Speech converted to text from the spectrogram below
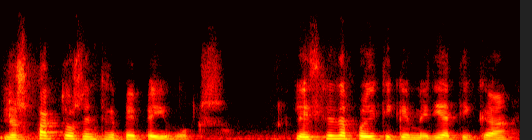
Los pactos entre PP y Vox. La izquierda política y mediática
